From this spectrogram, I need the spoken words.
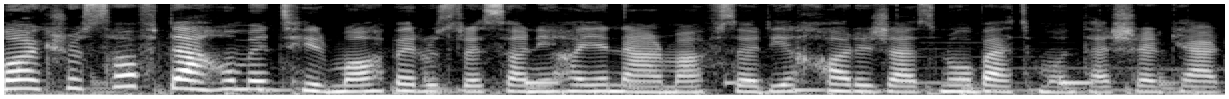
مایکروسافت دهم تیر ماه به روزرسانی های نرم افزاری خارج از نوبت منتشر کرد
